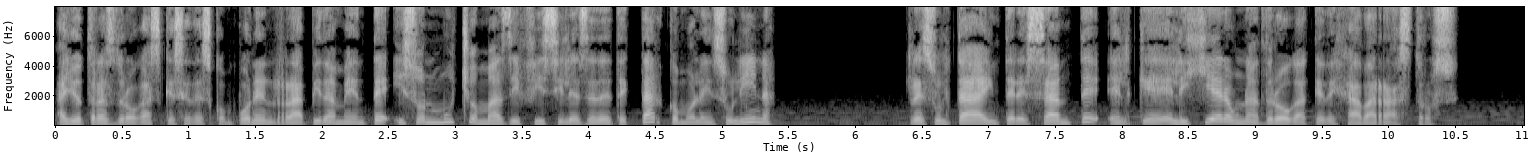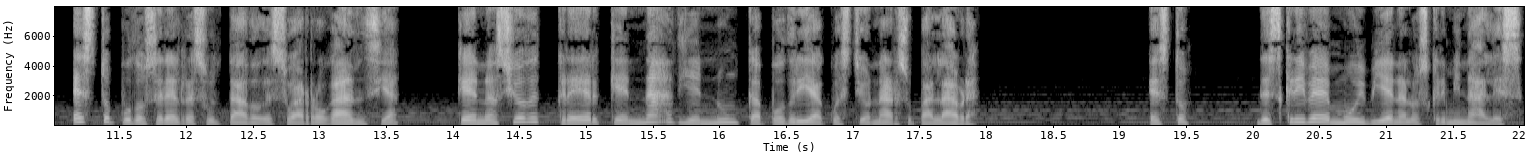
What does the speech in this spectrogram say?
Hay otras drogas que se descomponen rápidamente y son mucho más difíciles de detectar, como la insulina. Resulta interesante el que eligiera una droga que dejaba rastros. Esto pudo ser el resultado de su arrogancia, que nació de creer que nadie nunca podría cuestionar su palabra. Esto describe muy bien a los criminales,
